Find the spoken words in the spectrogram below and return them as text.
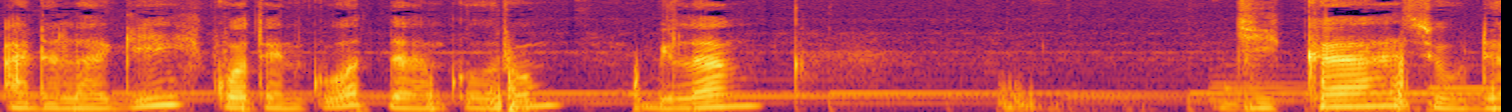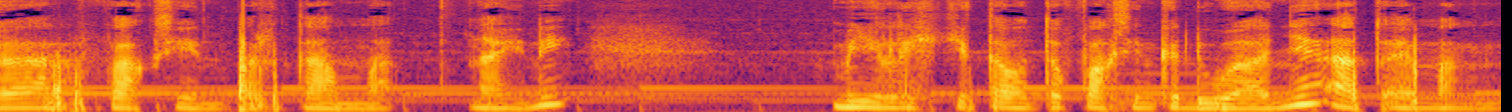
Ada lagi quote and quote dalam kurung bilang jika sudah vaksin pertama. Nah ini milih kita untuk vaksin keduanya atau emang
